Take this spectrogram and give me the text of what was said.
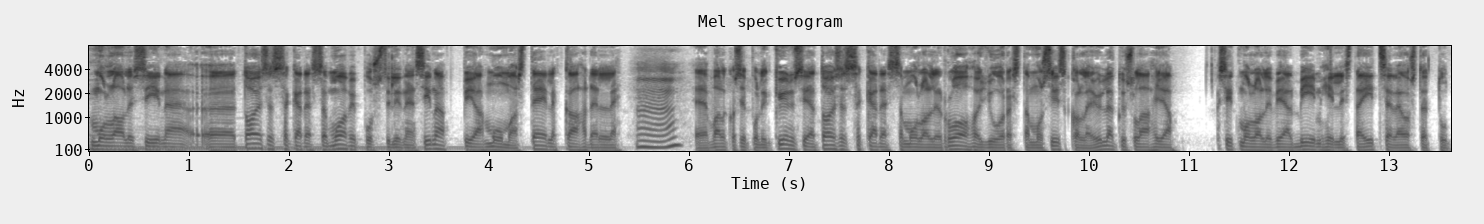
Mulla oli siinä ö, toisessa kädessä muovipussillinen sinappia, muun muassa teille kahdelle. Mm. Valkosipulin kynsiä. Toisessa kädessä mulla oli ruohonjuuresta mun siskolle yllätyslahja. Sitten mulla oli vielä Beam Hillistä itselle ostetut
